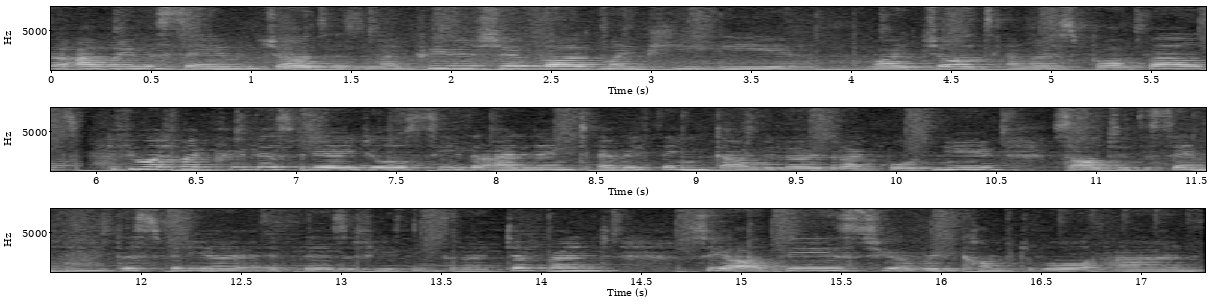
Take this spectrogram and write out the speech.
I'm wearing the same jods as in my previous show vlog, my PE white jods and my Espoir belt. If you watched my previous video you'll see that I linked everything down below that I bought new so I'll do the same in this video if there's a few things that are different. So yeah these two are really comfortable and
